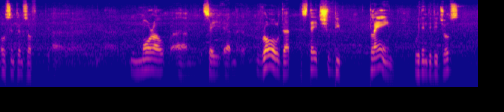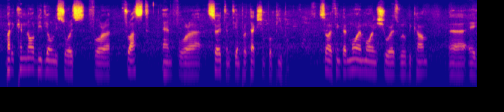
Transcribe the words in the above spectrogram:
also in terms of uh, moral, um, say, um, role that the state should be playing with individuals, but it cannot be the only source for uh, trust and for uh, certainty and protection for people. So I think that more and more insurers will become uh, a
